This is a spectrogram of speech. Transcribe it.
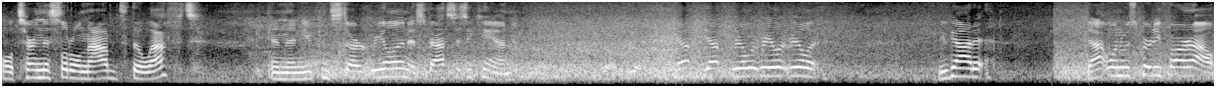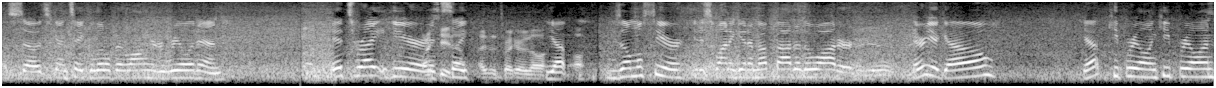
We'll turn this little knob to the left and then you can start reeling as fast as you can. Yep, yep, reel it, reel it, reel it. You got it. That one was pretty far out, so it's gonna take a little bit longer to reel it in. It's right here. I it's like it's right here though. Yep. Oh. He's almost here. You just want to get him up out of the water. There you go. Yep. Keep reeling. Keep reeling.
